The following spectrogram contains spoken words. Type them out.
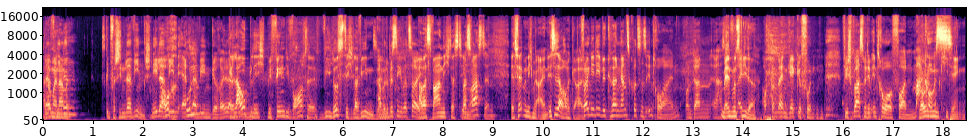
Hallo, mein Name. Es gibt verschiedene Lawinen. Schneelawinen, Erdlawinen, Gerölllawinen. Unglaublich, mir fehlen die Worte, wie lustig Lawinen sind. Aber du bist nicht überzeugt. Aber es war nicht das Thema. was war's denn? Es fällt mir nicht mehr ein. Ist es auch egal. Folgende Idee, wir hören ganz kurz ins Intro rein und dann äh, hast Melden wir uns wieder. auch schon deinen Gag gefunden. Viel Spaß mit dem Intro von Ronan Markus. Keating.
